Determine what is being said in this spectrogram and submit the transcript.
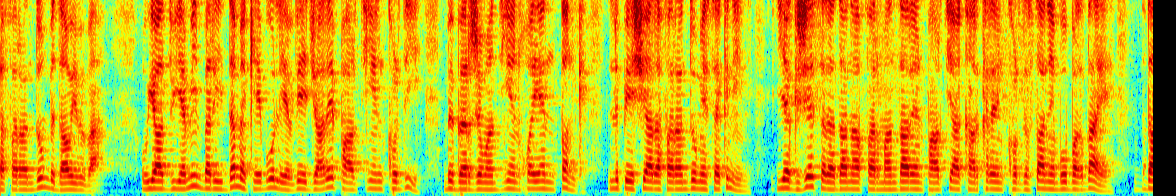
رفرندوم به داوی به û ya duyemîn berî demekê bû lê vê carê partiyên Kurdî bi berjewendiyên xwe yên teng li pêşiya referendumê sekinîn yek jê seredana fermandarên Partiya Karkerên Kurdistanê bû Bexdayê da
